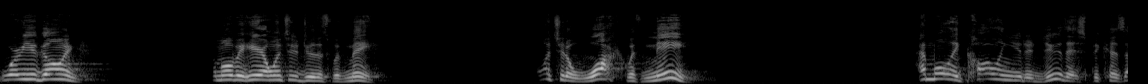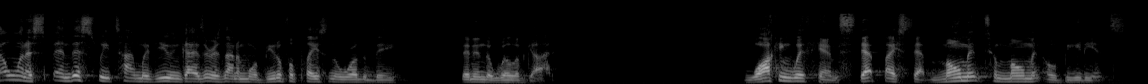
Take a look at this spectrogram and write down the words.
Where are you going? I'm over here. I want you to do this with me. I want you to walk with me. I'm only calling you to do this because I want to spend this sweet time with you. And guys, there is not a more beautiful place in the world to be than in the will of God. Walking with Him step by step, moment to moment obedience.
